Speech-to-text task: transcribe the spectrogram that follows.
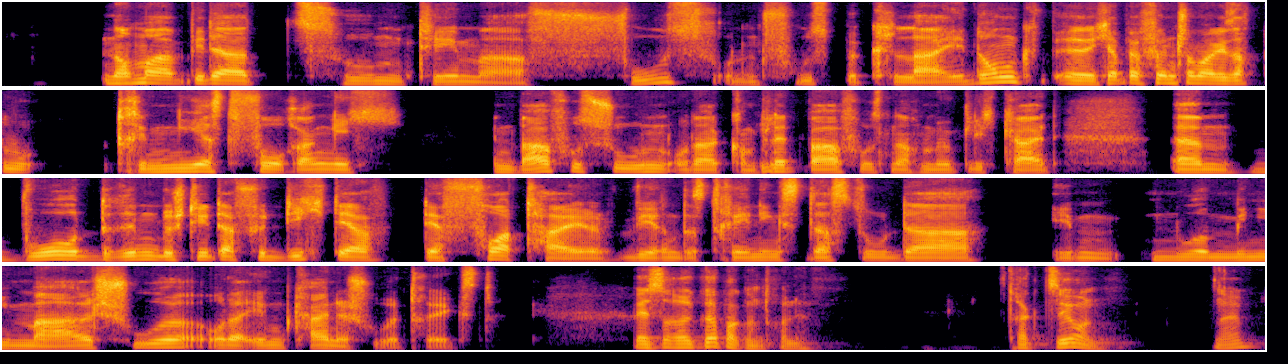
Nochmal wieder zum Thema Fuß und Fußbekleidung. Äh, ich habe ja vorhin schon mal gesagt, du trainierst vorrangig in Barfußschuhen oder komplett barfuß nach Möglichkeit. Ähm, wo drin besteht da für dich der, der Vorteil während des Trainings, dass du da eben nur Minimalschuhe oder eben keine Schuhe trägst? Bessere Körperkontrolle. Traktion. Ne?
